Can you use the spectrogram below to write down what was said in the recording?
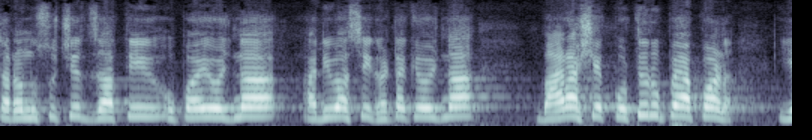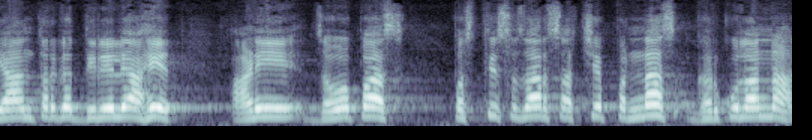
तर अनुसूचित जाती उपाययोजना आदिवासी घटक योजना बाराशे कोटी रुपये आपण या अंतर्गत दिलेले आहेत. आणि जवळपास पस्तीस हजार सातशे पन्नास घरकुलांना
